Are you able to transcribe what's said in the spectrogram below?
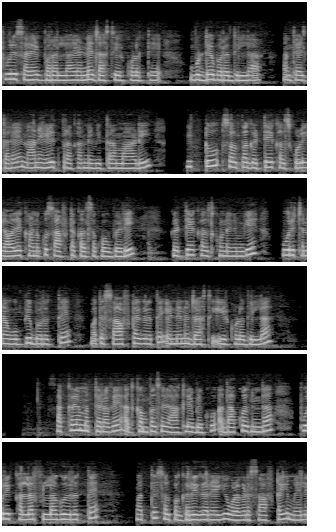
ಪೂರಿ ಸರಿಯಾಗಿ ಬರಲ್ಲ, ಎಣ್ಣೆ ಜಾಸ್ತಿ ಇರ್ಕೊಳ್ಳುತ್ತೆ ಬುಡ್ಡೆ ಬರೋದಿಲ್ಲ ಅಂತ ಹೇಳ್ತಾರೆ. ನಾನು ಹೇಳಿದ ಪ್ರಕಾರ ನೀವು ಈ ಥರ ಮಾಡಿ, ಹಿಟ್ಟು ಸ್ವಲ್ಪ ಗಟ್ಟಿಯಾಗಿ ಕಲಿಸ್ಕೊಳ್ಳಿ, ಯಾವುದೇ ಕಾರಣಕ್ಕೂ ಸಾಫ್ಟಾಗಿ ಕಲ್ಸೋಕೆ ಹೋಗಬೇಡಿ. ಗಟ್ಟಿಯಾಗಿ ಕಲಿಸ್ಕೊಂಡ್ರೆ ನಿಮಗೆ ಪೂರಿ ಚೆನ್ನಾಗಿ ಉಬ್ಬಿ ಬರುತ್ತೆ, ಮತ್ತು ಸಾಫ್ಟಾಗಿರುತ್ತೆ ಎಣ್ಣೆನೂ ಜಾಸ್ತಿ ಹೀರ್ಕೊಳ್ಳೋದಿಲ್ಲ ಸಕ್ಕರೆ ಮತ್ತು ರವೆ ಅದು ಕಂಪಲ್ಸರಿ ಹಾಕಲೇಬೇಕು. ಅದು ಹಾಕೋದ್ರಿಂದ ಪೂರಿ ಕಲರ್ಫುಲ್ಲಾಗೂ ಇರುತ್ತೆ ಮತ್ತು ಸ್ವಲ್ಪ ಗರಿ ಗರಿಯಾಗಿ ಒಳಗಡೆ ಸಾಫ್ಟಾಗಿ ಮೇಲೆ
